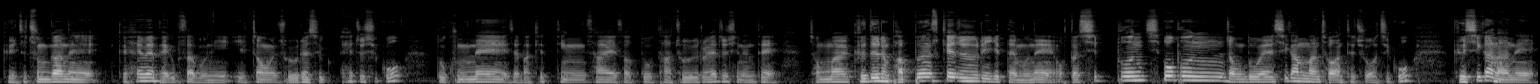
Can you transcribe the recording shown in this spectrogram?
그 이제 중간에 그 해외 배급사분이 일정을 조율해 주시고 또 국내 이제 마케팅사에서 또 다 조율을 해 주시는데 정말 그들은 바쁜 스케줄이기 때문에 어떤 10분, 15분 정도의 시간만 저한테 주어지고 그 시간 안에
